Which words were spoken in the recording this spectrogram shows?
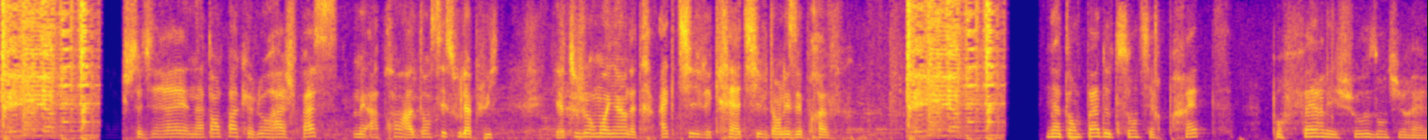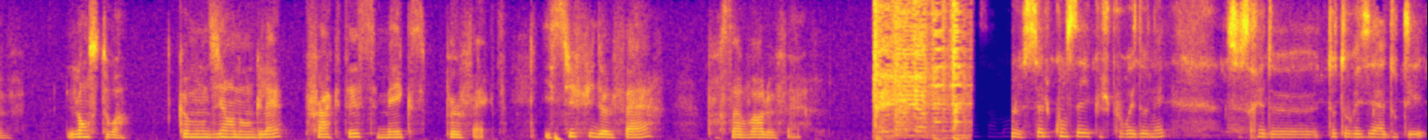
Je te dirais, n'attends pas que l'orage passe, mais apprends à danser sous la pluie. Il y a toujours moyen d'être active et créative dans les épreuves. N'attends pas de te sentir prête pour faire les choses dont tu rêves. Lance-toi. Comme on dit en anglais, practice makes perfect. Il suffit de le faire pour savoir le faire. Le seul conseil que je pourrais donner, ce serait de t'autoriser à douter,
